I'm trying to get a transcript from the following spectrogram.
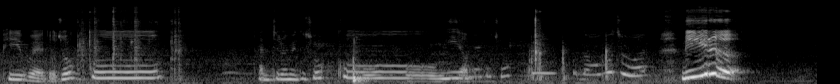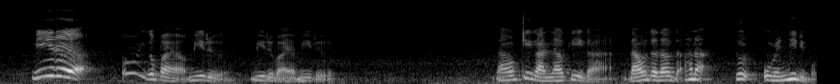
피부에도 좋고 단지럼에도 좋고 위염에도 좋고 너무 좋아. 미르! 미르 어 이거 봐요. 미르 미르 봐요 미르. 나올기가 안 나올기가. 나온다 나온다. 하나 둘 오, 웬일이고.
